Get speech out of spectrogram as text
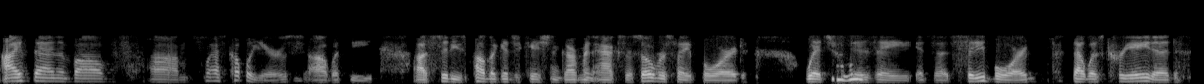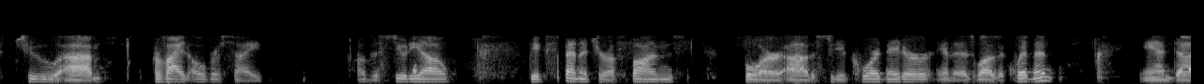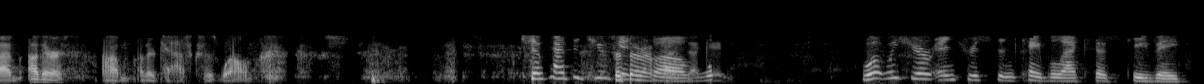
I've been involved um, last couple of years uh, with the uh, city's Public Education and Government Access Oversight Board, which mm-hmm. is a it's a city board that was created to um, provide oversight of the studio, the expenditure of funds for uh, the studio coordinator, and as well as equipment and um, other um, other tasks as well. So how did you so get involved? What was your interest in cable access TV?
